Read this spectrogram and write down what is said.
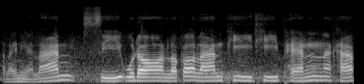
อะไรเนี่ยร้านสีอุดรแล้วก็ร้าน PT p a n นะครับ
